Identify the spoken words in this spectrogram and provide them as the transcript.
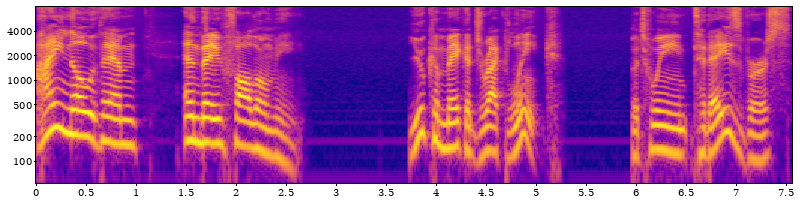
I know them, and they follow me. You can make a direct link between today's verse,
